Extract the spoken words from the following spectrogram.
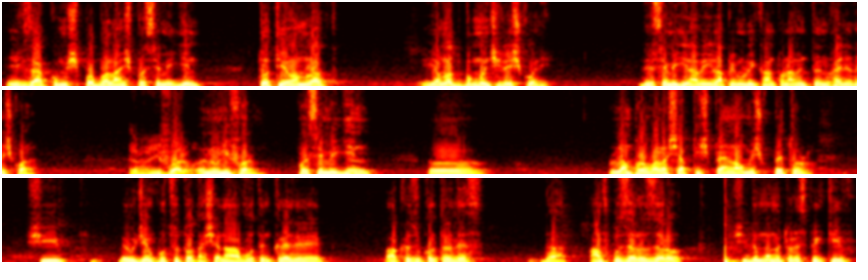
Exact cum și pe Bălan și pe Semeghin, tot eu am luat, i-am luat după mâncile școlii. De Semeghin a venit la primul lui cantonament în haine de școală, În uniformă. în uniform. Pe Semeghin uh, l-am provat la 17 ani la un meci cu petrolul. Și Eugen Cuțu tot așa, n-a avut încredere, a crezut că îl trădez. Da? Am făcut 0-0 și din momentul respectiv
